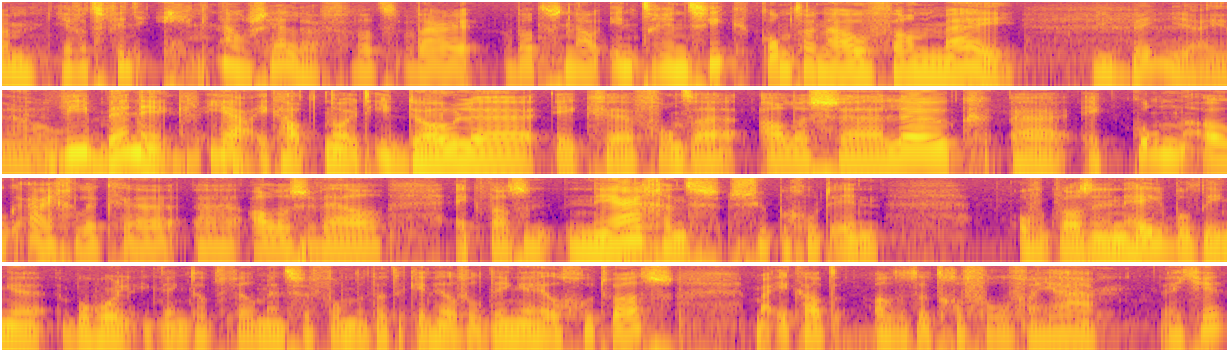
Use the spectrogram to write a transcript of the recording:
um, ja, wat vind ik nou zelf? Wat, waar, wat is nou intrinsiek? Komt er nou van mij? Wie ben jij nou? Wie ben ik? Ja, ik had nooit idolen. Ik uh, vond uh, alles uh, leuk. ik kon ook eigenlijk alles wel. Ik was nergens supergoed in. Of ik was in een heleboel dingen behoorlijk. Ik denk dat veel mensen vonden dat ik in heel veel dingen heel goed was. Maar ik had altijd het gevoel van ja, Weet je,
